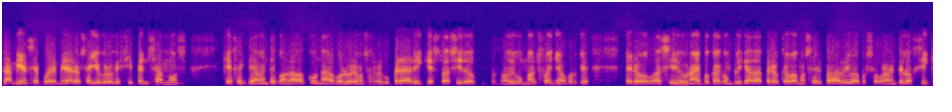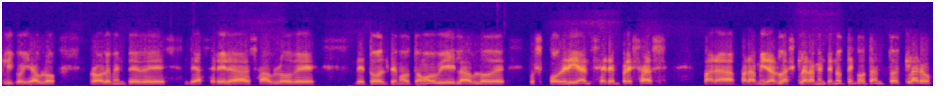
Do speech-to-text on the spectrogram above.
también se puede mirar. O sea, yo creo que si pensamos que efectivamente con la vacuna volveremos a recuperar y que esto ha sido, pues no digo un mal sueño, porque, pero ha sido una época complicada, pero que vamos a ir para arriba, pues seguramente lo cíclico, y hablo probablemente de, de acereras, hablo de, de todo el tema automóvil, hablo de, pues podrían ser empresas para, para mirarlas claramente. No tengo tanto claro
